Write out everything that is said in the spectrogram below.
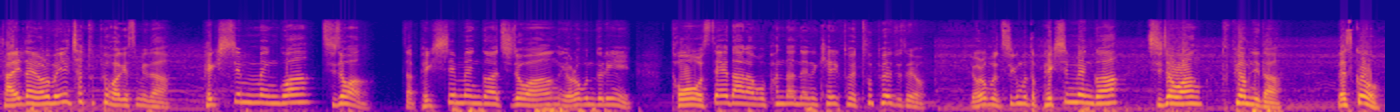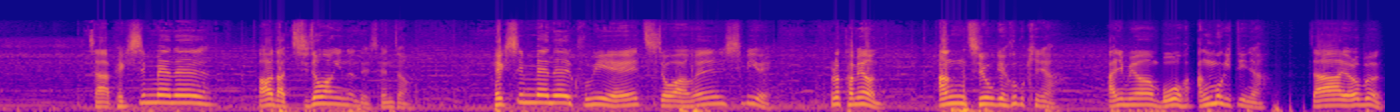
자 일단 여러분 1차 투표 가겠습니다. 백신맨과 지저왕 자 백신맨과 지저왕 여러분들이 더 세다라고 판단되는 캐릭터에 투표해주세요. 여러분 지금부터 백신맨과 지저왕 투표합니다. 렛츠고 자 백신맨을 아 나 지저왕 있는데 젠장. 백신맨을 9위에 지저왕을 12회. 그렇다면 앙지옥의 후부키냐? 아니면 뭐 악목이 뛰냐? 자 여러분.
